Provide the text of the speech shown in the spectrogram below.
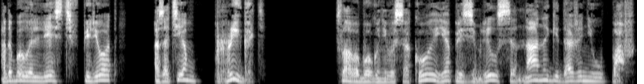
Надо было лезть вперед, а затем прыгать. Слава богу, невысоко, и я приземлился на ноги, даже не упав.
